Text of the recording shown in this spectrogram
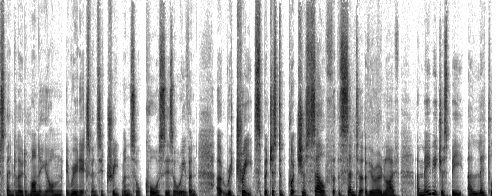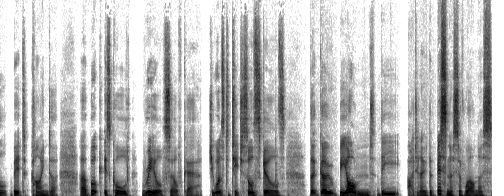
spend a load of money on really expensive treatments or courses or even uh, retreats, but just to put yourself at the centre of your own life and maybe just be a little bit kinder. Her book is called Real Self Care. She wants to teach us all skills that go beyond the I don't know the business of wellness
